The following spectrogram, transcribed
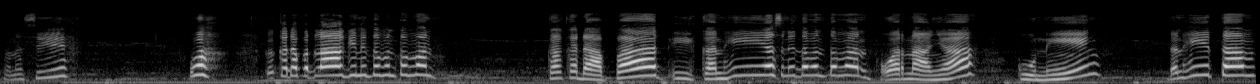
Mana sih? Wah, kakak dapat lagi nih teman-teman. Kakak dapat ikan hias nih teman-teman. Warnanya kuning dan hitam.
